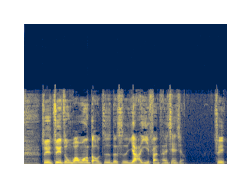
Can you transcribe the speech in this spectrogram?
所以最终往往导致的是压抑反弹现象。所以。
